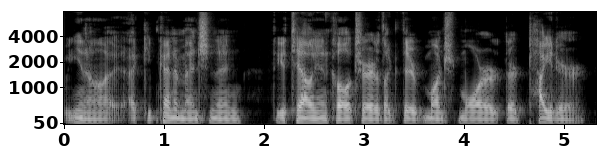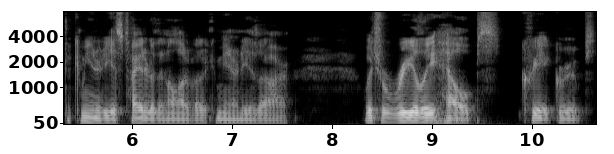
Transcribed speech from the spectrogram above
you know I, I keep kind of mentioning the Italian culture. Like they're much more, they're tighter. The community is tighter than a lot of other communities are, which really helps create groups.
